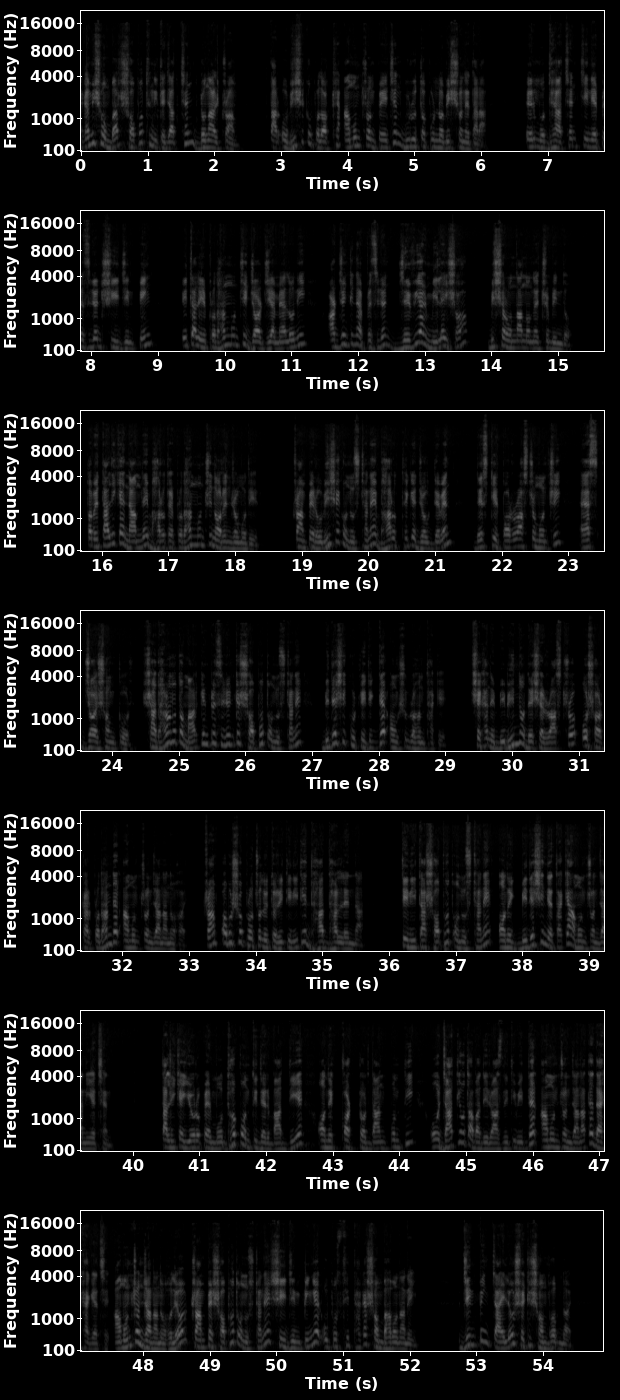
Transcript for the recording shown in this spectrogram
আগামী সোমবার শপথ নিতে যাচ্ছেন ডোনাল্ড ট্রাম্প। তার অভিষেক উপলক্ষে আমন্ত্রণ পেয়েছেন গুরুত্বপূর্ণ বিশ্ব নেতারা এর মধ্যে আছেন চীনের প্রেসিডেন্ট শি জিনপিং, ইতালির প্রধানমন্ত্রী জর্জিয়া মেলোনি, আর্জেন্টিনার প্রেসিডেন্ট জেভিয়ার মিলেই সহ বিশ্বের অন্যান্য নেতৃবৃন্দ। তবে তালিকায় নাম নেই ভারতের প্রধানমন্ত্রী নরেন্দ্র মোদীর। ট্রাম্পের অভিষেক অনুষ্ঠানে ভারত থেকে যোগ দেবেন দেশটির পররাষ্ট্রমন্ত্রী এস জয়শঙ্কর। সাধারণত মার্কিন প্রেসিডেন্টের শপথ অনুষ্ঠানে বিদেশি কূটনীতিকদের অংশগ্রহণ থাকে। সেখানে বিভিন্ন দেশের রাষ্ট্র ও সরকার প্রধানদের আমন্ত্রণ জানানো হয়। ট্রাম্প অবশ্য প্রচলিত রীতিনীতি ধার ধারলেন না। তিনি তার শপথ অনুষ্ঠানে অনেক বিদেশি নেতাকে আমন্ত্রণ জানিয়েছেন। তালিকায় ইউরোপের মধ্যপন্থীদের বাদ দিয়ে অনেক কট্টর দানপন্থী ও জাতীয়তাবাদী রাজনীতিবিদদের আমন্ত্রণ জানাতে দেখা গেছে। আমন্ত্রণ জানানো হলেও ট্রাম্পের শপথ অনুষ্ঠানে শি জিনপিং এর উপস্থিত থাকার সম্ভাবনা নেই। জিনপিং চাইলেও সেটি সম্ভব নয়।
